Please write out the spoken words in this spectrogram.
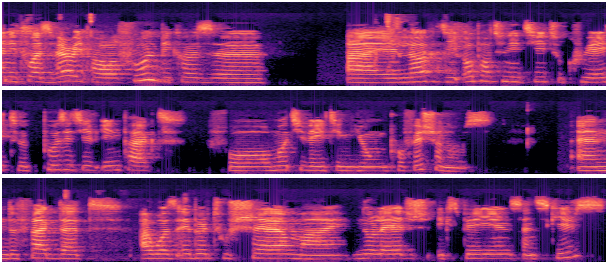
and it was very powerful because uh, I loved the opportunity to create a positive impact for motivating young professionals. And the fact that I was able to share my knowledge, experience, and skills,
